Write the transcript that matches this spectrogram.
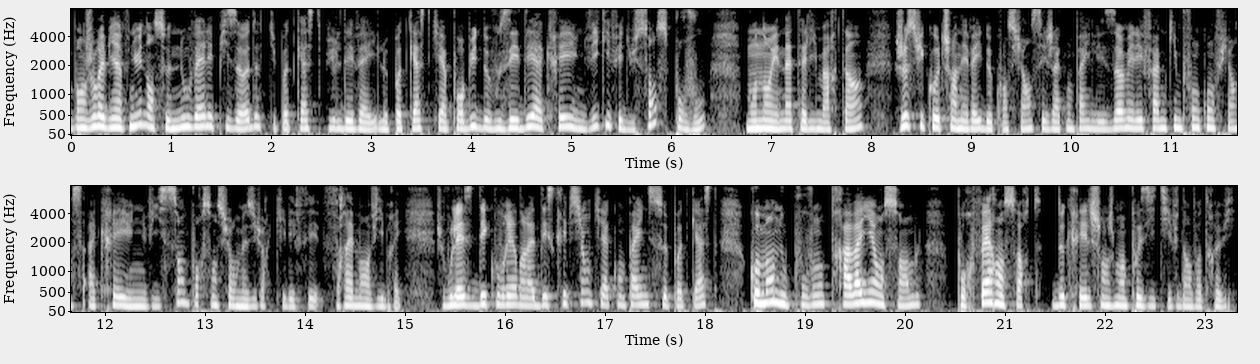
Bonjour et bienvenue dans ce nouvel épisode du podcast Bulle d'éveil, le podcast qui a pour but de vous aider à créer une vie qui fait du sens pour vous. Mon nom est Nathalie Martin, je suis coach en éveil de conscience et j'accompagne les hommes et les femmes qui me font confiance à créer une vie 100% sur mesure qui les fait vraiment vibrer. Je vous laisse découvrir dans la description qui accompagne ce podcast comment nous pouvons travailler ensemble pour faire en sorte de créer le changement positif dans votre vie.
